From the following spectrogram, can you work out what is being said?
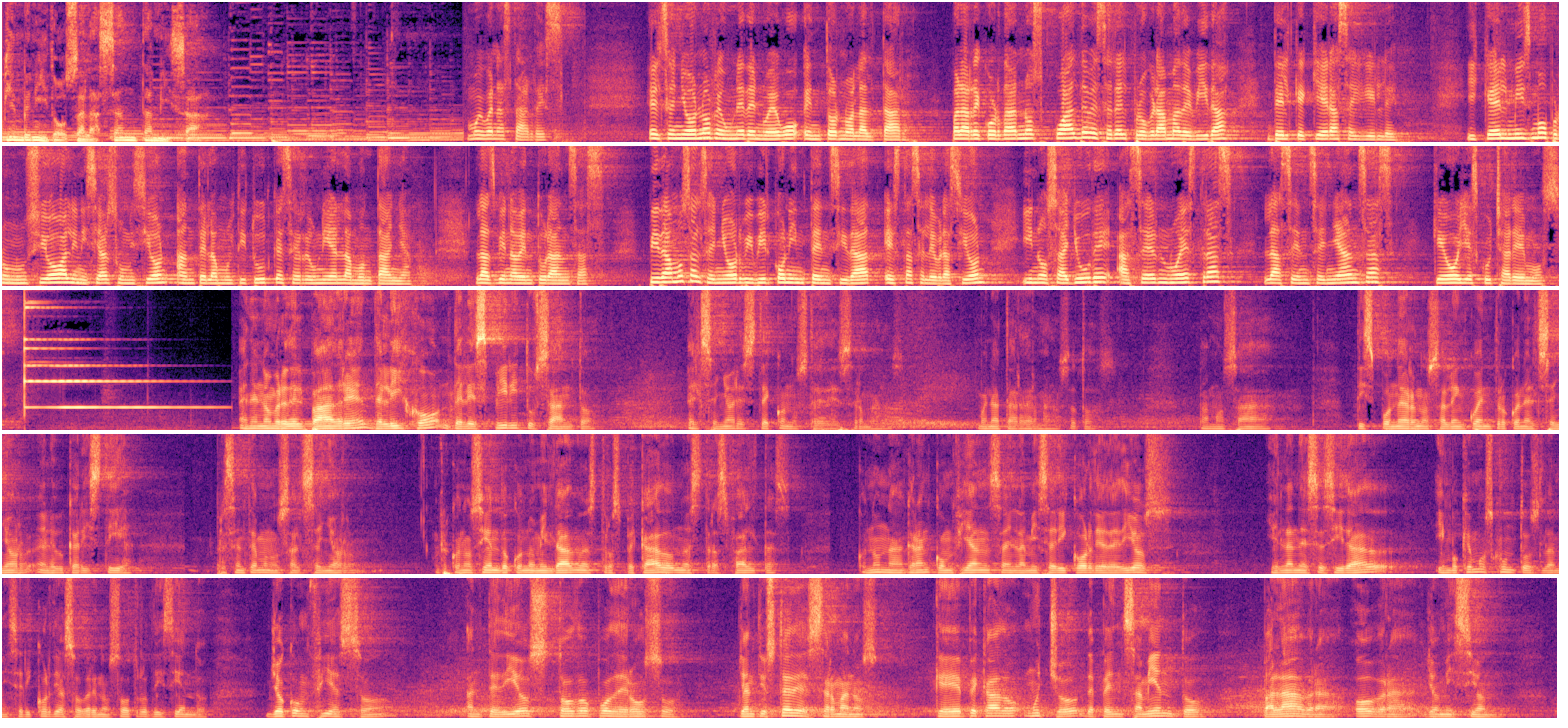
Bienvenidos a la Santa Misa. Muy buenas tardes. El Señor nos reúne de nuevo en torno al altar para recordarnos cuál debe ser el programa de vida del que quiera seguirle y que Él mismo pronunció al iniciar su misión ante la multitud que se reunía en la montaña, las bienaventuranzas. Pidamos al Señor vivir con intensidad esta celebración y nos ayude a hacer nuestras las enseñanzas que hoy escucharemos. En el nombre del Padre, del Hijo, del Espíritu Santo. El Señor esté con ustedes, hermanos. Buena tarde, hermanos, a todos. Vamos a disponernos al encuentro con el Señor en la Eucaristía. Presentémonos al Señor reconociendo con humildad nuestros pecados, nuestras faltas, con una gran confianza en la misericordia de Dios y en la necesidad, invoquemos juntos la misericordia sobre nosotros diciendo, yo confieso ante Dios Todopoderoso y ante ustedes, hermanos, que he pecado mucho de pensamiento, palabra, obra y omisión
